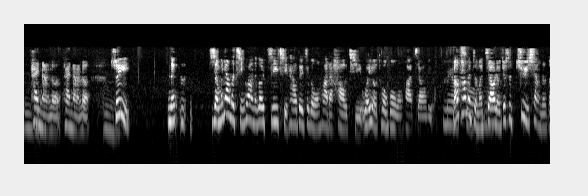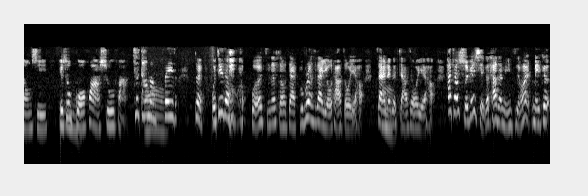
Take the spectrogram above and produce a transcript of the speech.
嗯、太难了，太难了。嗯、所以能。什么样的情况能够激起他对这个文化的好奇？唯有透过文化交流。然后他们怎么交流？就是具象的东西，比如说国画、书法，这是他们非常对。我记得我 我儿子那时候在，不论是在犹他州也好，在那个加州也好，他只要随便写个他的名字，然后每个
